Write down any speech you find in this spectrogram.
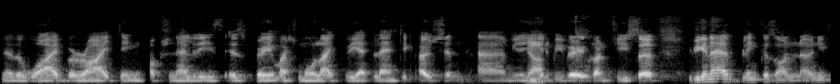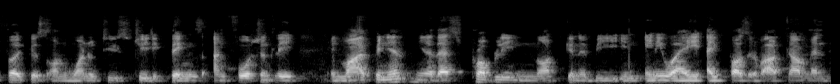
you know the wide variety optionalities is very much more like the Atlantic Ocean. Um, you know, Yeah. you're going to be very confused. So if you're going to have blinkers on and only focus on one or two strategic things, unfortunately, in my opinion, you know, that's probably not going to be in any way a positive outcome. And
